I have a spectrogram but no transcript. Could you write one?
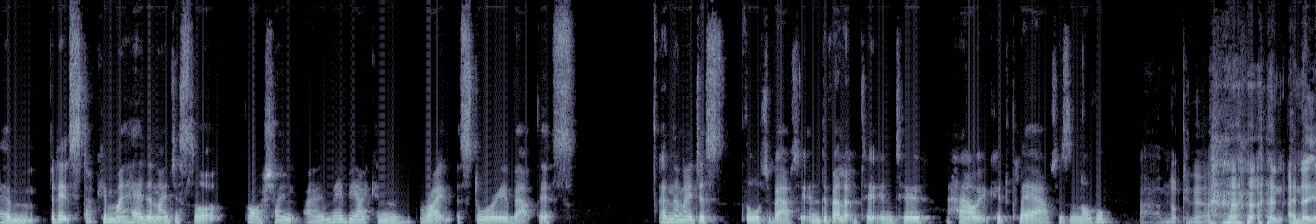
Um, but it stuck in my head, and I just thought, gosh, I, I, maybe I can write a story about this. And then I just thought about it and developed it into how it could play out as a novel. Ah, I'm not gonna. I know.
